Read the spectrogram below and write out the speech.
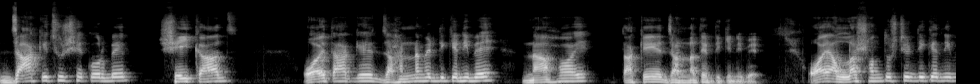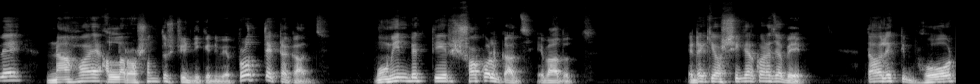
যা কিছু সে করবে, সেই কাজ অয় তাকে জাহান্নামের দিকে নিবে, না হয় তাকে জান্নাতের দিকে নিবে। অয় আল্লাহর সন্তুষ্টির দিকে নিবে, না হয় আল্লাহর অসন্তুষ্টির দিকে নিবে। প্রত্যেকটা কাজ, মুমিন ব্যক্তির সকল কাজ এবাদত এটা কি অস্বীকার করা যাবে? তাহলে একটি ভোট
